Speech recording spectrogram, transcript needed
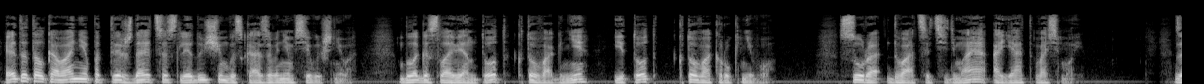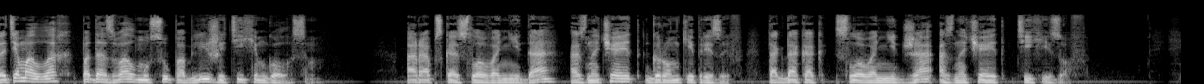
Это толкование подтверждается следующим высказыванием Всевышнего. «Благословен тот, кто в огне, и тот, кто вокруг него. Сура 27, аят 8. Затем Аллах подозвал Мусу поближе тихим голосом. Арабское слово «нида» означает громкий призыв, тогда как слово «ниджа» означает тихий зов.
